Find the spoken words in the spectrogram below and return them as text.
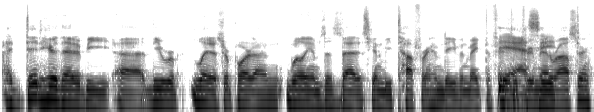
I did hear that it'd be uh, the re- latest report on Williams is that it's going to be tough for him to even make the 53 Yeah, man roster.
